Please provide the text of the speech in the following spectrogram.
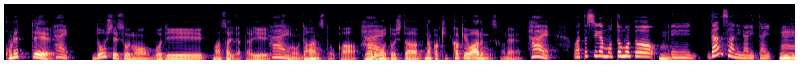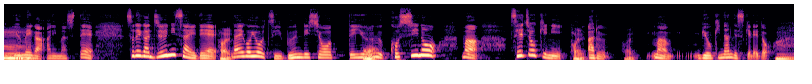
これって、はい。どうしてそのボディマッサージだったり、はい。そのダンスとかはい。やろうとした、なんかきっかけはあるんですかね？はい。私がもともとうん、えーダンサーになりたいっていう夢がありまして、それが12歳ではい、第五腰椎分離症っていはう腰の、まあ、成長期にはい。ある、はい。まあ、病気なんですけれど、うん。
